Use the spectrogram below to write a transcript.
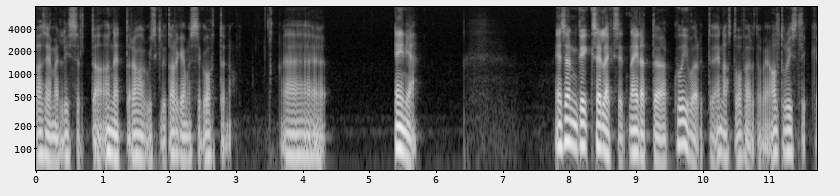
asemel lihtsalt anneta raha kuskile targemasse kohta, noh äh,. onju. Ja see on kõik selleks, et näidata, kuivõrd ennast ohverdav ja altruistlik,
